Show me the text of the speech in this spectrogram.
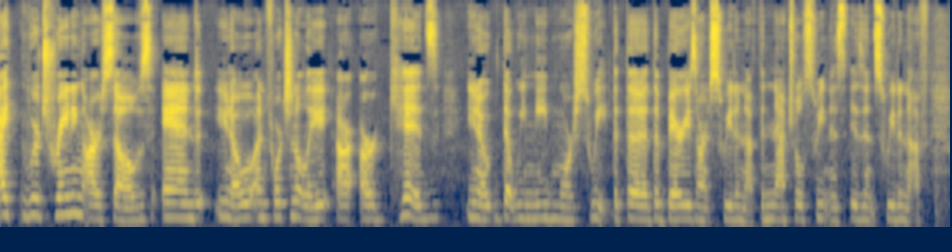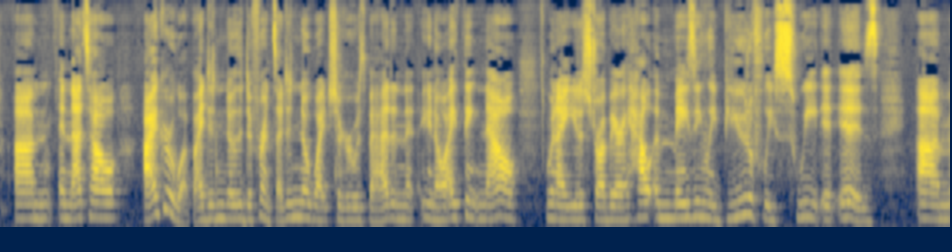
I we're training ourselves and you know unfortunately our, our kids you know that we need more sweet that the the berries aren't sweet enough the natural sweetness isn't sweet enough. Um, and that's how I grew up. I didn't know the difference. I didn't know white sugar was bad. And you know I think now when I eat a strawberry how amazingly beautifully sweet it is. Um,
